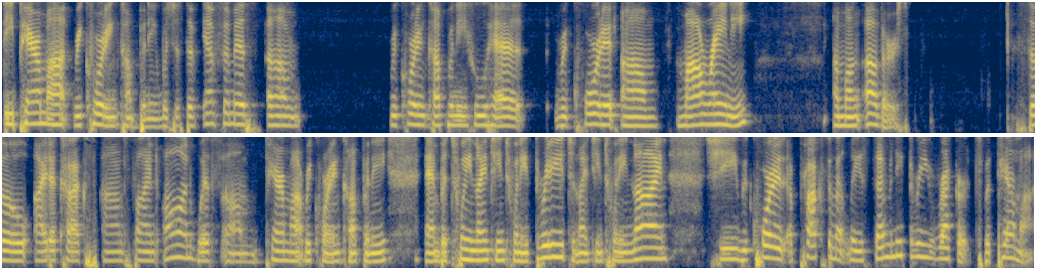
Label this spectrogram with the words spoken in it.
the Paramount Recording Company, which is the infamous um, recording company who had recorded um, Ma Rainey, among others. So Ida Cox um, signed on with um, Paramount Recording Company, and between 1923 to 1929, she recorded approximately 73 records with Paramount.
